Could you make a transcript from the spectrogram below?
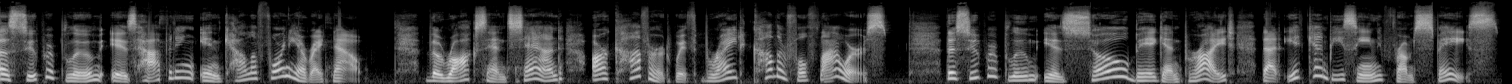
A super bloom is happening in California right now. The rocks and sand are covered with bright, colorful flowers. The super bloom is so big and bright that it can be seen from space.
